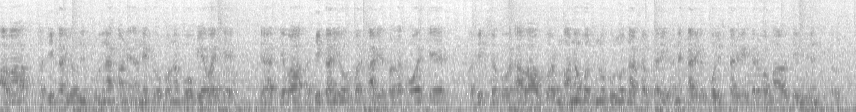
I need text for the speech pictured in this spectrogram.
આવા અધિકારીઓની ભૂલના કારણે અનેક લોકોના ભોગ લેવાય છે. તેવા અધિકારીઓ ઉપર કાર્યપાલક હોય કે અધિક્ષક હોય, આવા ઉપર માનવ વધનો ગુનો દાખલ કરી અને કાર્ય, પોલીસ કાર્યવાહી કરવામાં આવે તેવી વિનંતી કરું છું.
